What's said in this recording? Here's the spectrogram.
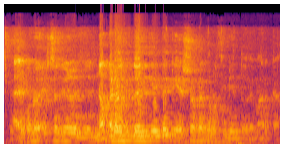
Este chico no, este no, pero, no, entiende que eso es reconocimiento de marca.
